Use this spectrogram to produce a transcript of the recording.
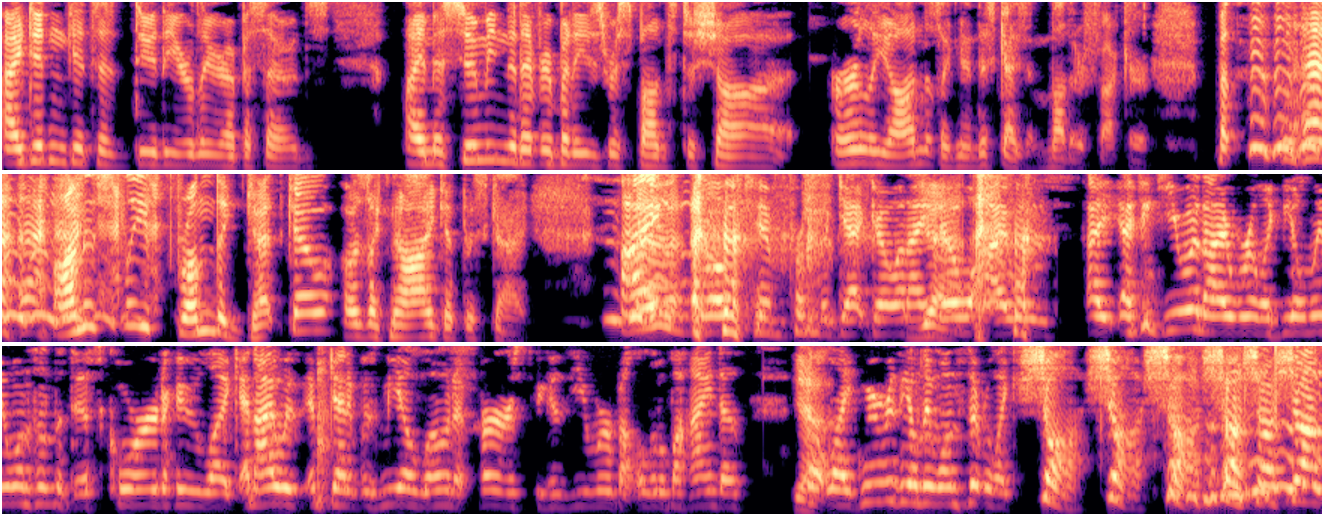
I didn't get to do the earlier episodes. I'm assuming that everybody's response to Shaw early on I was like, "Man, this guy's a motherfucker." But honestly, from the get go, I was like, "Nah, I get this guy." I loved him from the get go, and I Yeah. know I was. I, I think you and I were like the only ones on the Discord who like, and I was again. It was me alone at first because you were about a little behind us. Yeah, But like, we were the only ones that were like Shaw, Shaw, Shaw, Shaw, Shaw, Shaw.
